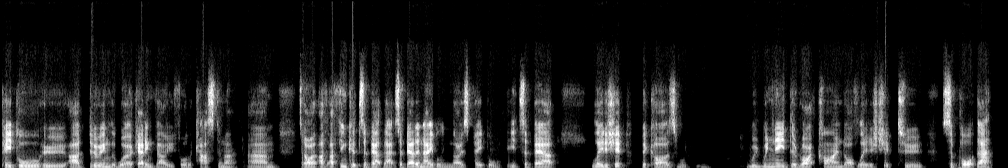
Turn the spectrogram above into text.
people who are doing the work, adding value for the customer. Um, so I, I think it's about that. It's about enabling those people. It's about leadership because we, we need the right kind of leadership to support that.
